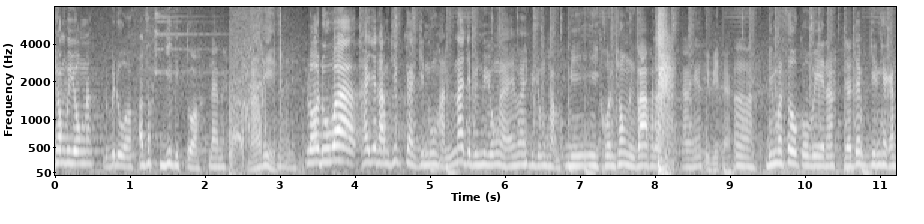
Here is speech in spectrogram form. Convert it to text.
ช่องพี่ยงนะเดี๋ยวไปดูเอาเอาสัก 20 ตัวได้ไหมได้ดิได้เลยรอดูว่าใครจะทำคลิปแข่งกินหมูหัน น่าจะเป็นพี่ยงไหนไม่ให้พี่ยงทำมีอีกคนช่องหนึ่งบ้าพลังอะไรเงี้ยพีวิทย์นะ เออบิ๊กมาโซโกเวนะ เดี๋ยวจะกินแข่งกัน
